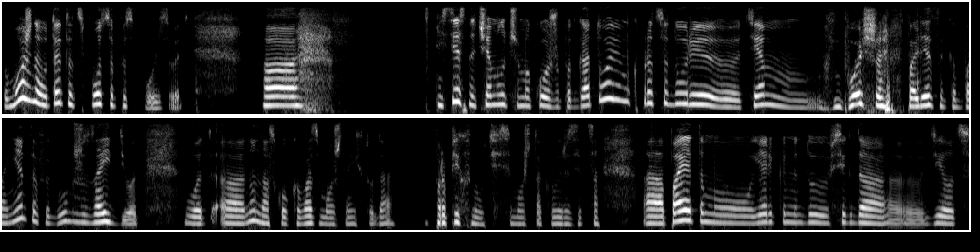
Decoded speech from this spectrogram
То можно вот этот способ использовать. А, естественно, чем лучше мы кожу подготовим к процедуре, тем больше полезных компонентов и глубже зайдет. Вот, а, ну, насколько возможно их туда пропихнуть, если можно так выразиться. А, поэтому я рекомендую всегда э, делать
